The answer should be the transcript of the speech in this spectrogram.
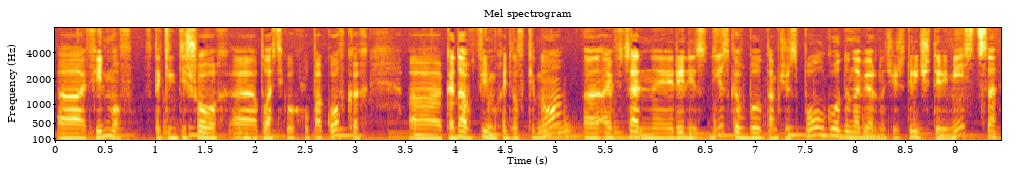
э, фильмов в таких дешевых э, пластиковых упаковках. Э, когда фильм выходил в кино, э, официальный релиз дисков был там через полгода, наверное, через 3-4 месяца.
